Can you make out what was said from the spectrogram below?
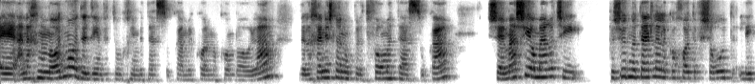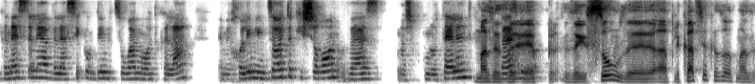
אה, אנחנו מאוד מעודדים ותומכים בתעסוקה מכל מקום בעולם, ולכן יש לנו פלטפורמת תעסוקה, שמה שהיא אומרת שהיא פשוט נותנת ללקוחות אפשרות להיכנס אליה ולהעסיק עובדים בצורה מאוד קלה, הם יכולים למצוא את הכישרון ואז מה שאנחנו קוראים לו talent. מה זה, זה, בכל... זה יישום? זה אפליקציה כזאת? מה זה?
